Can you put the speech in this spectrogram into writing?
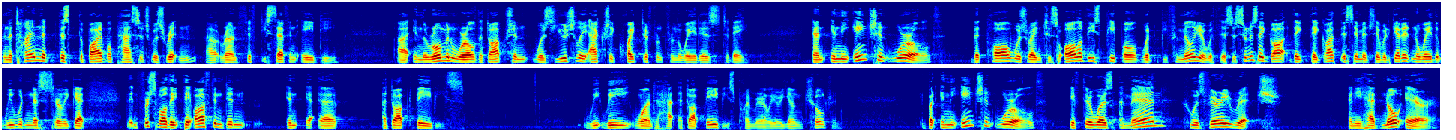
in the time that this, the Bible passage was written, uh, around 57 AD, uh, in the Roman world, adoption was usually actually quite different from the way it is today. And in the ancient world that Paul was writing to, so all of these people would be familiar with this. As soon as they got, they, they got this image, they would get it in a way that we wouldn't necessarily get. And first of all, they, they often didn't in, uh, adopt babies. We, we want to ha- adopt babies primarily or young children. But in the ancient world, if there was a man who was very rich and he had no heir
